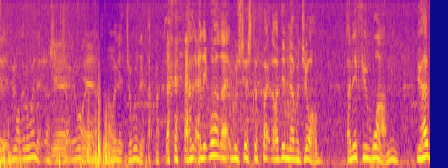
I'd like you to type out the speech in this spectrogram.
in it if you're not going to win it. That's Yeah, exactly right. yeah. I'm in it to win it. and, and it weren't that. It was just the fact that I didn't have a job, and if you won, you had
